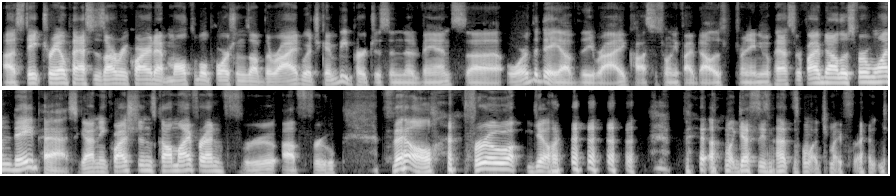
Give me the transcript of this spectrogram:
Uh, state trail passes are required at multiple portions of the ride, which can be purchased in advance uh, or the day of the ride. Cost is $25 for an annual pass or $5 for one day pass. Got any questions? Call my friend, Fru, uh, Fru, Phil, Fru Gill. I guess he's not so much my friend.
